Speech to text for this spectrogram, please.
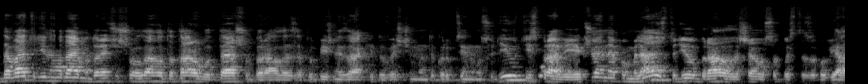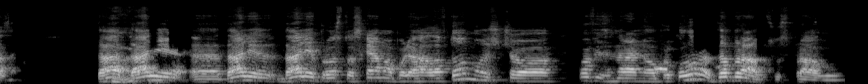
давай тоді нагадаємо, до речі, що Олегу Татарову теж обирали запобіжний захід у Вищому антикорупційному суді у тій справі. Якщо я не помиляюсь, тоді обирали лише особисте зобов'язання. Та далі, е, далі, далі просто схема полягала в тому, що Офіс Генерального прокурора забрав цю справу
